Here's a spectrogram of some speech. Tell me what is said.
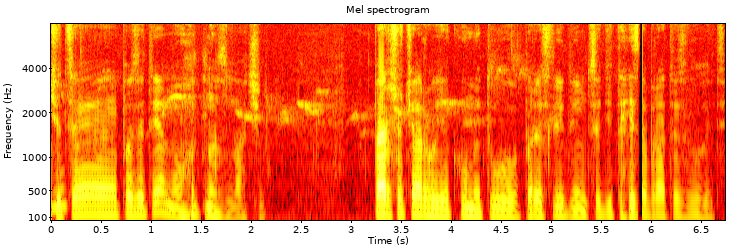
Чи це позитивно? Однозначно. В першу чергу, яку мету переслідуємо, це дітей забрати з вулиці.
